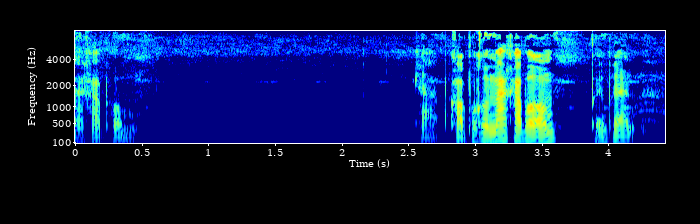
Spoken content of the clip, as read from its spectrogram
นะครับผม ครับ ขอบพระคุณมากครับผม เพื่อนๆ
